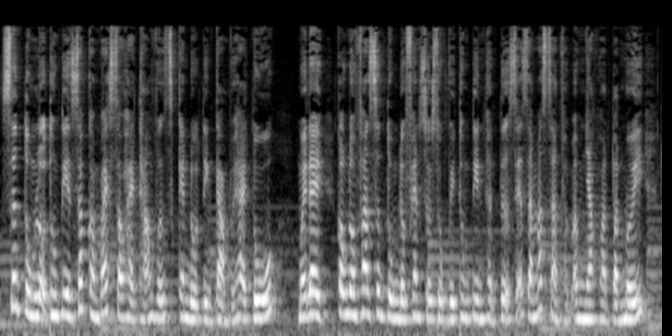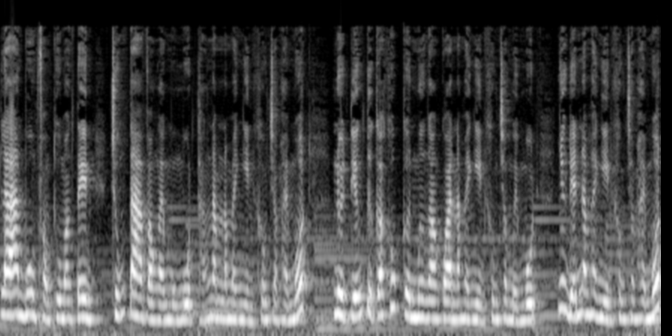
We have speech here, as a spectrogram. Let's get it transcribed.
Sơn Tùng lộ thông tin sắp comeback sau 2 tháng vướng scandal tình cảm với Hải Tú. Mới đây, cộng đồng fan Sơn Tùng được fan sôi sục vì thông tin thần tượng sẽ ra mắt sản phẩm âm nhạc hoàn toàn mới là album phòng thu mang tên Chúng ta vào ngày 1 tháng 5 năm 2021. Nổi tiếng từ ca khúc Cơn mưa ngang qua năm 2011, nhưng đến năm 2021,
